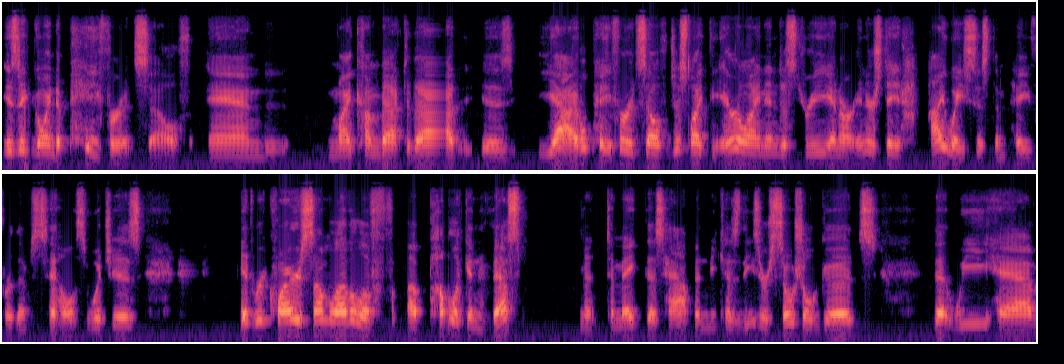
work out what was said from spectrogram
is it going to pay for itself? And my comeback to that is yeah, it'll pay for itself just like the airline industry and our interstate highway system pay for themselves, which is it requires some level of, of public investment to make this happen because these are social goods that we have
